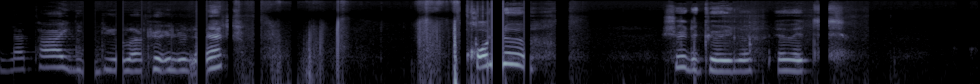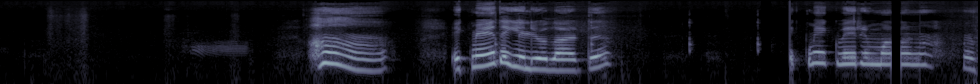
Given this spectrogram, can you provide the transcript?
Yatağa gidiyorlar köylüler. Kolü. Şuydu köylü. Evet. Ha. Ekmeğe de geliyorlardı. Ekmek verin bana. Hı.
